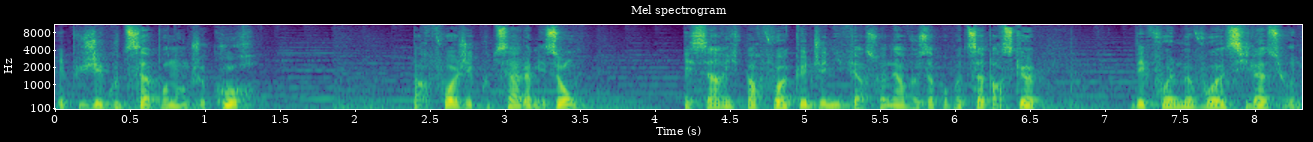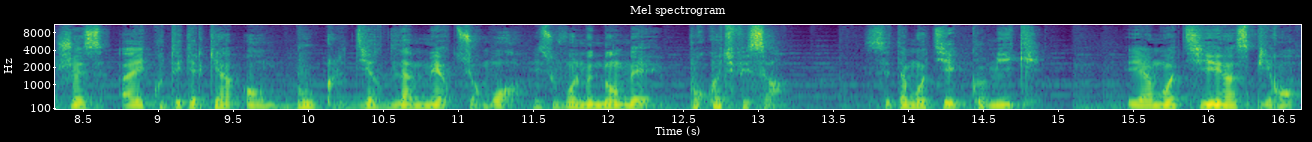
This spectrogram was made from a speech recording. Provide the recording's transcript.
Et puis j'écoute ça pendant que je cours. Parfois j'écoute ça à la maison. Et ça arrive parfois que Jennifer soit nerveuse à propos de ça parce que des fois elle me voit assis là sur une chaise à écouter quelqu'un en boucle dire de la merde sur moi. Et souvent elle me demande mais pourquoi tu fais ça? C'est à moitié comique et à moitié inspirant.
